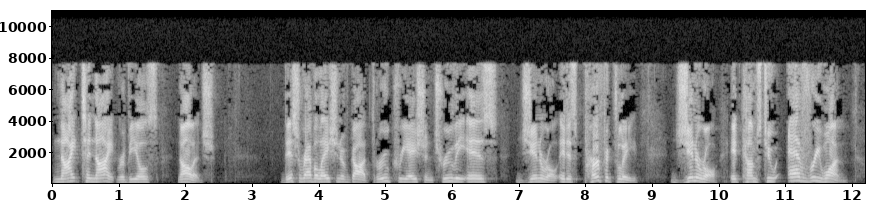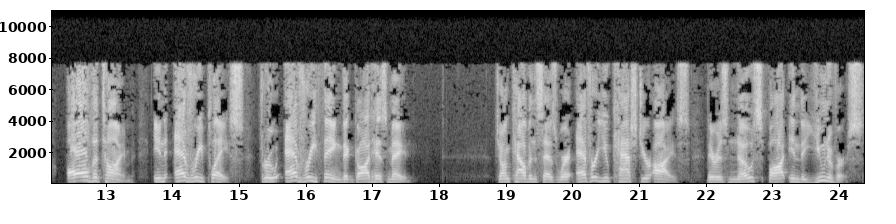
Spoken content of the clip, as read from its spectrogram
Night to night reveals knowledge. This revelation of God through creation truly is general. It is perfectly general. It comes to everyone all the time, in every place, through everything that God has made. John Calvin says, wherever you cast your eyes, there is no spot in the universe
